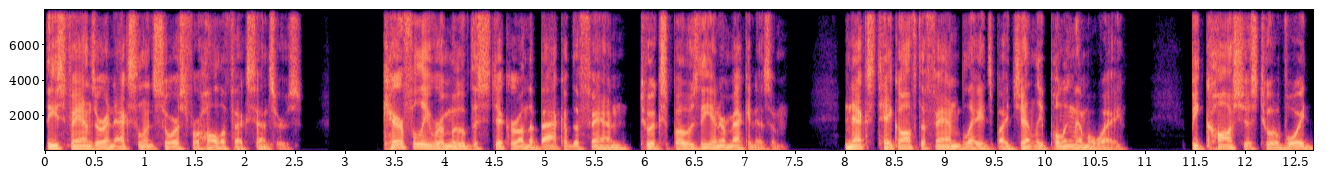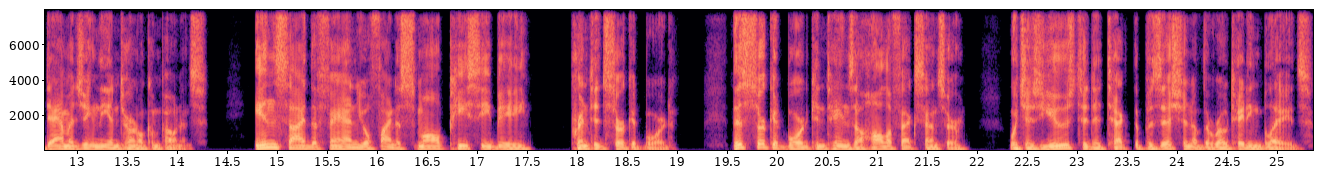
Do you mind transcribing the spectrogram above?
These fans are an excellent source for Hall effect sensors. Carefully remove the sticker on the back of the fan to expose the inner mechanism. Next, take off the fan blades by gently pulling them away. Be cautious to avoid damaging the internal components. Inside the fan, you'll find a small PCB printed circuit board. This circuit board contains a Hall effect sensor, which is used to detect the position of the rotating blades.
